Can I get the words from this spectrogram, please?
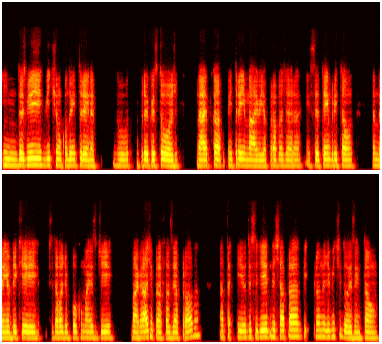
em 2021, quando eu entrei né, no emprego que eu estou hoje, na época eu entrei em maio e a prova já era em setembro, então também eu vi que precisava de um pouco mais de bagagem para fazer a prova, até, e eu decidi deixar para o ano de 22. Né? Então,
